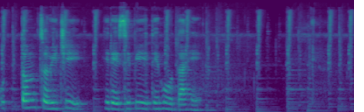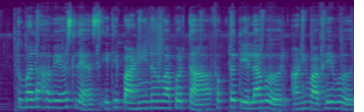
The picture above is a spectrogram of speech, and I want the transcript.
उत्तम चवीची ही रेसिपी इथे होत आहे. तुम्हाला हवे असल्यास इथे पाणी न वापरता फक्त तेलावर आणि वाफेवर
